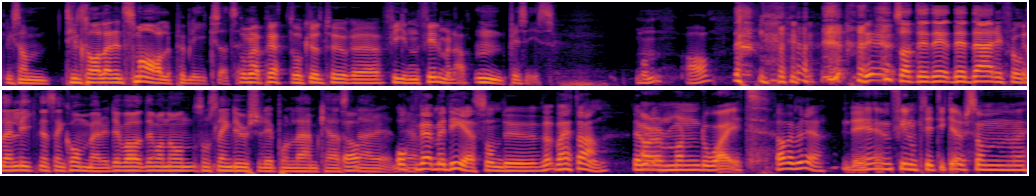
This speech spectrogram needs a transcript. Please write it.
liksom, tilltalar en smal publik så att säga. De här pretto-kultur-finfilmerna. Mm, precis. Mm. Ja. det, Så att det, det, det är därifrån den liknelsen kommer. Det var, det var någon som slängde ur sig det på en Lambcast. ja. När, när Och vem är det som du... Vad heter han? Armond White. Ja, vem är det? Det är en filmkritiker som eh,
